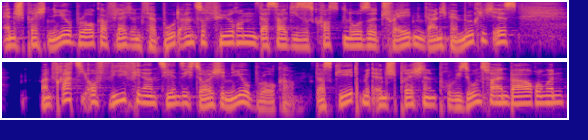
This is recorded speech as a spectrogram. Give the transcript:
entsprechenden Neo-Broker vielleicht ein Verbot einzuführen, dass halt dieses kostenlose Traden gar nicht mehr möglich ist. Man fragt sich oft, wie finanzieren sich solche Neo-Broker? Das geht mit entsprechenden Provisionsvereinbarungen,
